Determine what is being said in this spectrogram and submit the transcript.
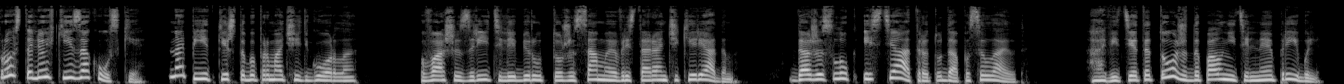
Просто легкие закуски, напитки, чтобы промочить горло. Ваши зрители берут то же самое в ресторанчике рядом. Даже слуг из театра туда посылают. А ведь это тоже дополнительная прибыль.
